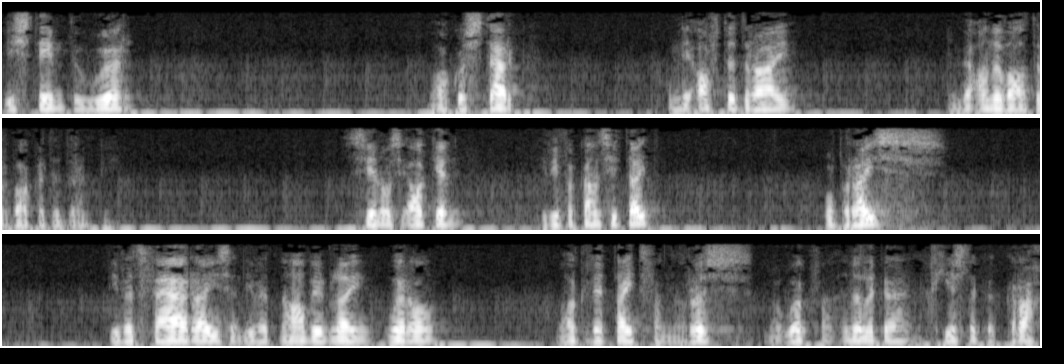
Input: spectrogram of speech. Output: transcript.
U stem te hoor. Maak ons sterk om nie af te draai en by ander waterbakke te drink nie. Seën ons elkeen hierdie vakansietyd op reis die wat ver reis en die wat naby bly oral maak dit 'n tyd van rus maar ook van innerlike geestelike krag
